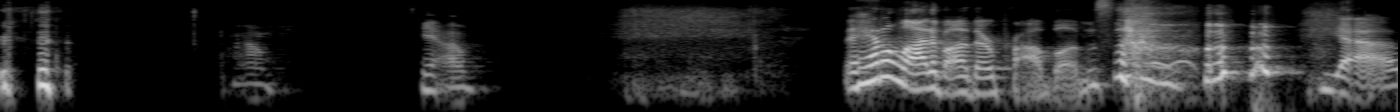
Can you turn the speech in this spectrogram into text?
Wow. Yeah. They had a lot of other problems. Yeah.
